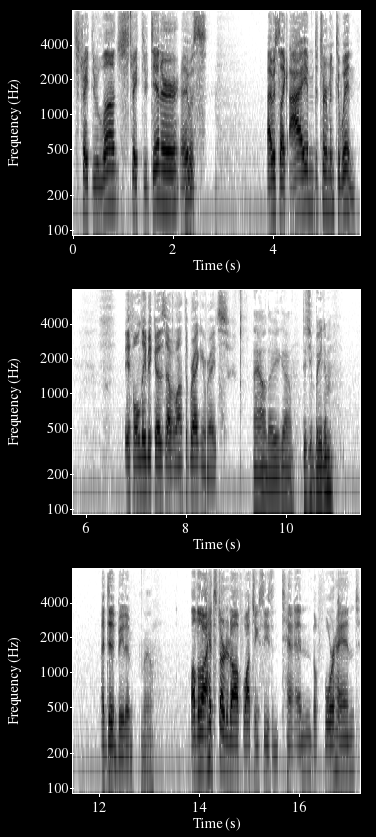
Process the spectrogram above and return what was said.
straight through lunch, straight through dinner. It Yep. was. I was like, I am determined to win, if only because I want the bragging rights. Well, there you go. Did you beat him? I did beat him. Well, Although I had started off watching season 10 beforehand,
